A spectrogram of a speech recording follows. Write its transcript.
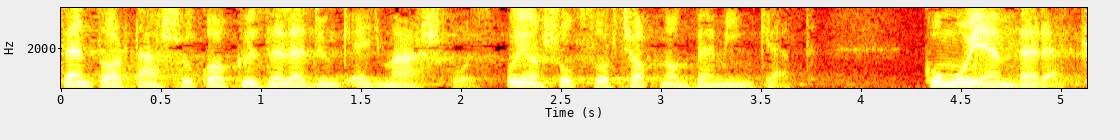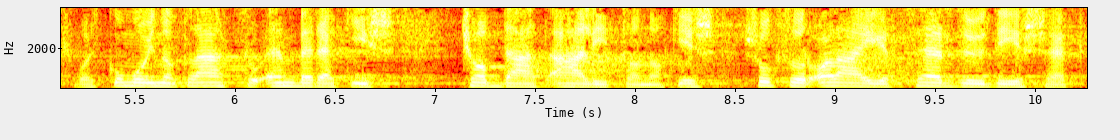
fenntartásokkal közeledünk egymáshoz. Olyan sokszor csapnak be minket. Komoly emberek, vagy komolynak látszó emberek is csapdát állítanak, és sokszor aláírt szerződések,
